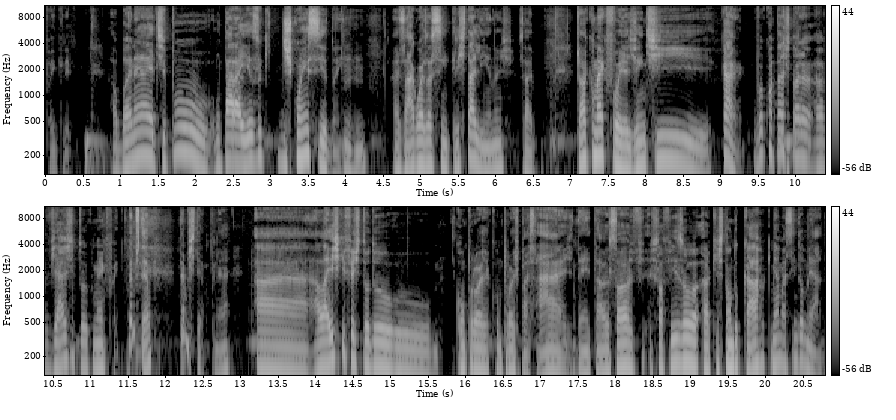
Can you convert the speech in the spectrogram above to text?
Foi incrível. A Albânia é tipo um paraíso desconhecido, hein? Uhum. As águas, assim, cristalinas, sabe? Então, como é que foi? A gente. Cara, vou contar a história, a viagem toda, como é que foi. Temos tempo. Temos tempo, né? A, a Laís que fez todo o. comprou, comprou as passagens né, e tal. Eu só, eu só fiz a questão do carro, que mesmo assim deu merda.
